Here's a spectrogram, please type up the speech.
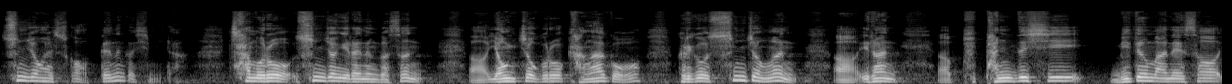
순종할 수가 없다는 것입니다. 참으로 순종이라는 것은 어, 영적으로 강하고 그리고 순종은 어, 이러한 어, 반드시 믿음 안에서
